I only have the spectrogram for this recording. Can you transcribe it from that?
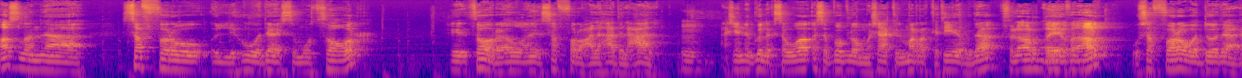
أصلا آه، سفروا اللي هو ده يسموه ثور إيه ثور الله سفروا على هذا العالم. مم. عشان يقول لك سوا سبب لهم مشاكل مرة كثير وده في الأرض. أيوة في الأرض. وسفروه ودوه ده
